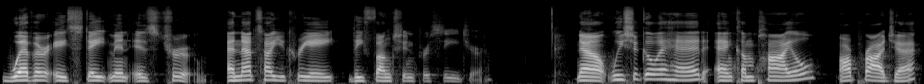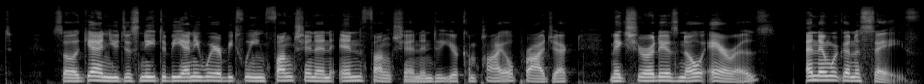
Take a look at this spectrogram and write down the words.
whether a statement is true. And that's how you create the function procedure. Now, we should go ahead and compile our project. So again, you just need to be anywhere between function and end function and do your compile project. Make sure there's no errors. And then we're going to save.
